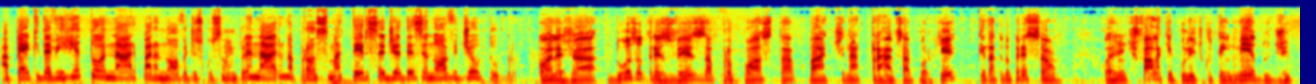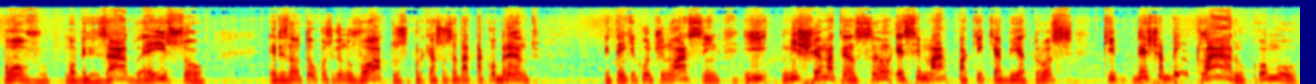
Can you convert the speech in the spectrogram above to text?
A PEC deve retornar para nova discussão em plenário na próxima terça, dia 19 de outubro. Olha, já duas ou três vezes a proposta bate na trave. Sabe por quê? Porque está tendo pressão. Quando a gente fala que político tem medo de povo mobilizado, é isso. Eles não estão conseguindo votos porque a sociedade está cobrando. E tem que continuar assim. E me chama a atenção esse mapa aqui que a Bia trouxe, que deixa bem claro como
